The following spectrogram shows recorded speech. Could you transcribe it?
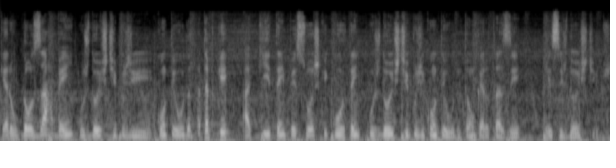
quero dosar bem os dois tipos de conteúdo, até porque aqui tem pessoas que curtem os dois tipos de conteúdo, então eu quero trazer esses dois tipos.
